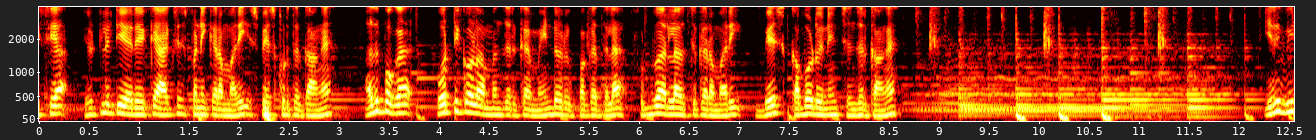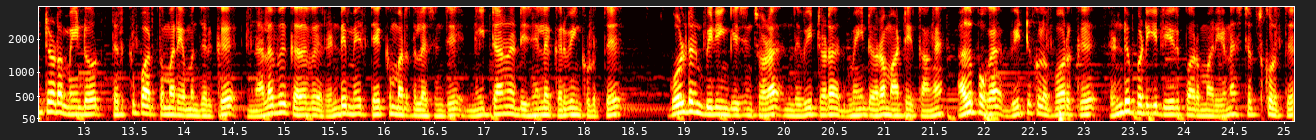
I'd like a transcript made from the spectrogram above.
ஈஸியாக யூட்டிலிட்டி ஏரியாவுக்கு ஆக்சஸ் பண்ணிக்கிற மாதிரி ஸ்பேஸ் கொடுத்துருக்காங்க. அது போக போர்ட்டிக்கோவில் அமைஞ்சிருக்க மெயின் டோருக்கு பக்கத்தில் ஃபுட்வேர்லாம் வச்சுக்கிற மாதிரி பேஸ் கபோர்டுனையும் செஞ்சுருக்காங்க. இது வீட்டோட மெயின் டோர் தெற்கு பார்த்த மாதிரி அமைஞ்சிருக்கு. நிலவு கதவு ரெண்டுமே தேக்கு மரத்தில் செஞ்சு நீட்டான டிசைனில் கருவிங் கொடுத்து கோல்டன் பீடிங் டிசைன்ஸோட இந்த வீட்டோட மெயின் டோரை மாட்டியிருக்காங்க. அது போக வீட்டுக்குள்ளே போகிறக்கு ரெண்டு படிக்கட்டு ஏறி மாதிரியான ஸ்டெப்ஸ் கொடுத்து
